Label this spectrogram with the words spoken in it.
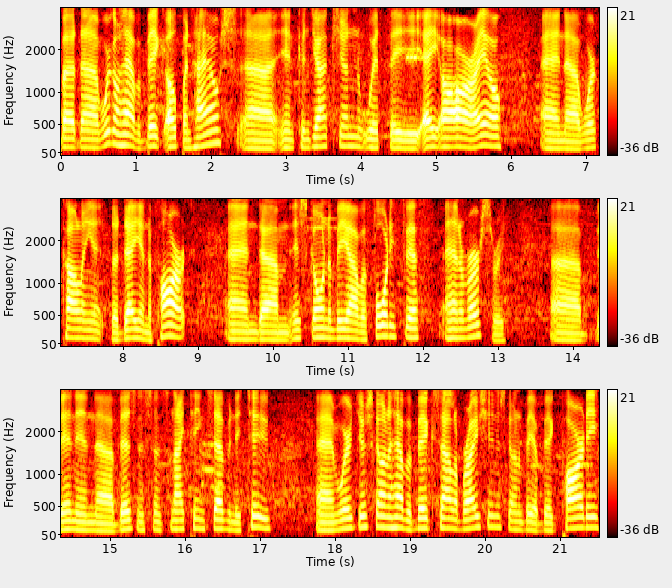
But uh, we're going to have a big open house uh, in conjunction with the ARRL, and uh, we're calling it the Day in the Park. And um, it's going to be our 45th anniversary. Uh, been in uh, business since 1972, and we're just going to have a big celebration. It's going to be a big party,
